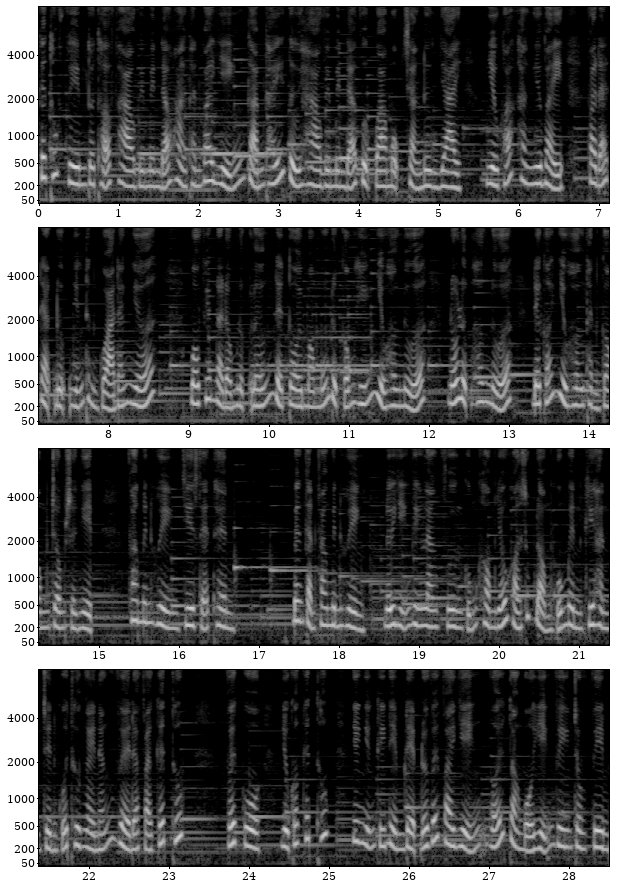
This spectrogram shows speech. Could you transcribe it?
Kết thúc phim, tôi thở phào vì mình đã hoàn thành vai diễn, cảm thấy tự hào vì mình đã vượt qua một chặng đường dài, nhiều khó khăn như vậy và đã đạt được những thành quả đáng nhớ. Bộ phim là động lực lớn để tôi mong muốn được cống hiến nhiều hơn nữa, nỗ lực hơn nữa để có nhiều hơn thành công trong sự nghiệp. Phan Minh Huyền chia sẻ thêm. Bên cạnh Phan Minh Huyền, nữ diễn viên Lan Phương cũng không giấu khỏi xúc động của mình khi hành trình của Thương Ngày Nắng về đã phải kết thúc. Với cô, dù có kết thúc, nhưng những kỷ niệm đẹp đối với vai diễn với toàn bộ diễn viên trong phim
